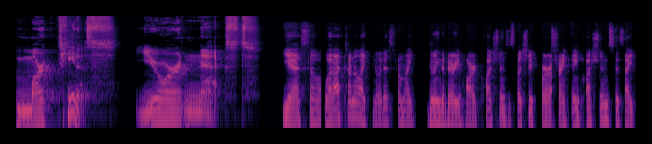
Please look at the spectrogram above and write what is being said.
Martinez. You're next. Yeah, so what I've kind of like noticed from like doing the very hard questions, especially for strengthening questions, is like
